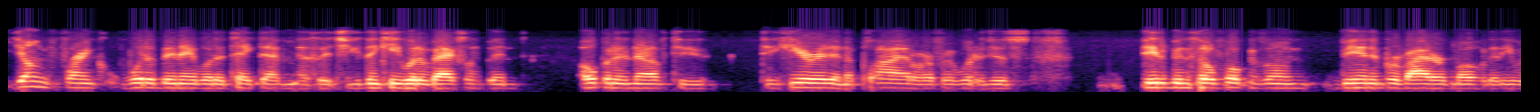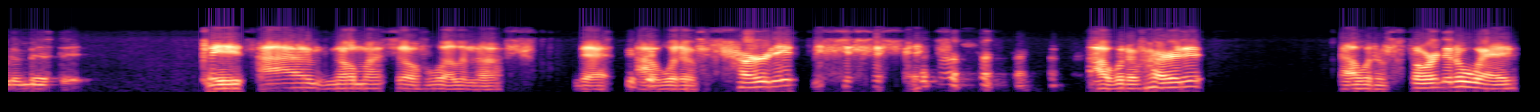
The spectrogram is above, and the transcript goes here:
young Frank would have been able to take that message? You think he would have actually been open enough to to hear it and apply it, or if it would have just he'd have been so focused on being in provider mode that he would have missed it. I know myself well enough that I would have heard it. I would have heard it. I would have stored it away.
